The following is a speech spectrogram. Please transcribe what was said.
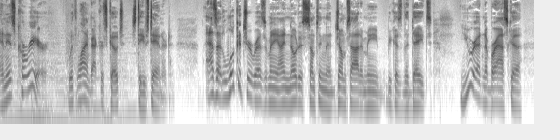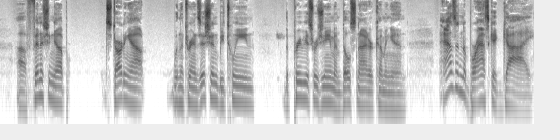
and his career with linebackers coach Steve Stannard. As I look at your resume, I notice something that jumps out at me because of the dates. You were at Nebraska, uh, finishing up, starting out when the transition between the previous regime and Bill Snyder coming in. As a Nebraska guy,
